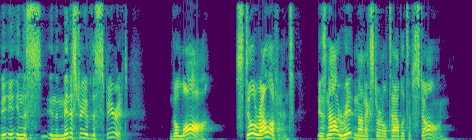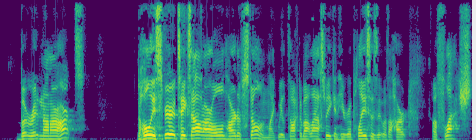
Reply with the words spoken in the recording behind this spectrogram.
In the, in the ministry of the Spirit, the law, still relevant, is not written on external tablets of stone but written on our hearts. The Holy Spirit takes out our old heart of stone, like we talked about last week, and he replaces it with a heart of flesh.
